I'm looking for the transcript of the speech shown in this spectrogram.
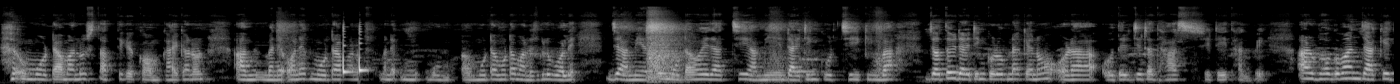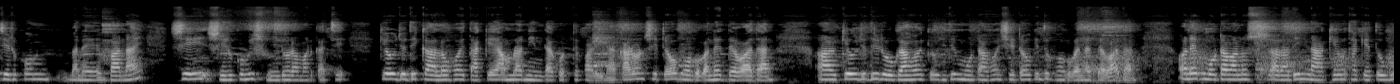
মোটা মানুষ তার থেকে কম খায়। কারণ আমি মানে অনেক মোটা মানুষ মানে মোটা মোটা মানুষগুলো বলে যে, আমি এত মোটা হয়ে যাচ্ছি, আমি ডাইটিং করছি। কিংবা যতই ডাইটিং করুক না কেন, ওরা ওদের যেটা ধাস সেটাই থাকবে। আর ভগবান যাকে যেরকম মানে বানায়, সে সেরকমই সুন্দর আমার কাছে। কেউ যদি কালো হয়, তাকে আমরা নিন্দা করতে পারি না। কারণ সেটাও ভগবানের দেওয়া দান। আর কেউ যদি রোগা হয়, কেউ যদি মোটা হয়, সেটাও কিন্তু ভগবানের দেওয়া দান অনেক মোটা মানুষ সারাদিন না খেয়েও থাকে তবু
